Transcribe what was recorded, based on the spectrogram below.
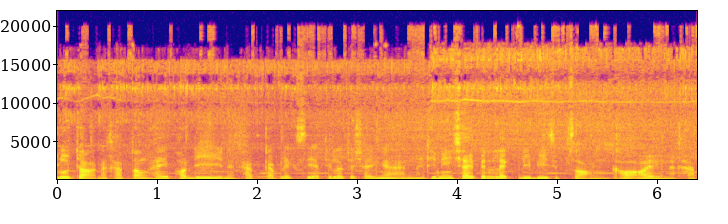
รูเจาะนะครับต้องให้พอดีนะครับกับเหล็กเสียบที่เราจะใช้งาน ในที่นี้ใช้เป็นเหล็ก DB12 ข้ออ้อยนะครับ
